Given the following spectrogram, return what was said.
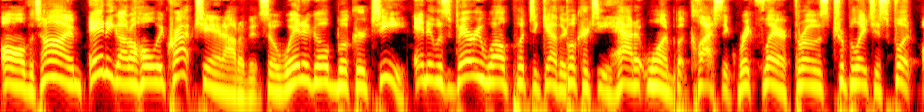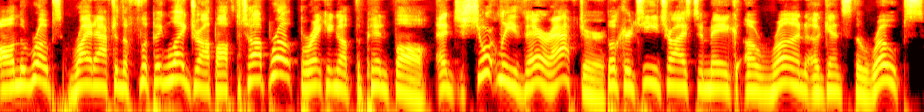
all the time, and he got a holy crap chant out of it. So way to go, Booker T. And it was very well put put together. Booker T had it won, but classic Ric Flair throws Triple H's foot on the ropes right after the flipping leg drop off the top rope, breaking up the pinfall. And shortly thereafter, Booker T tries to make a run against the ropes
